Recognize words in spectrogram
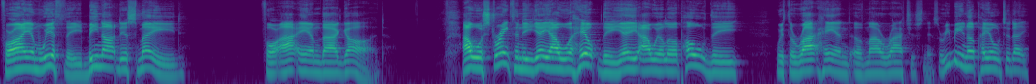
for I am with thee. Be not dismayed, for I am thy God. I will strengthen thee, yea, I will help thee, yea, I will uphold thee with the right hand of my righteousness. Are you being upheld today?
